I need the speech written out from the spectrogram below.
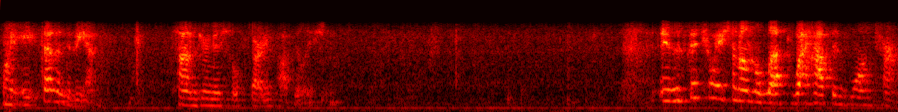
point eight seven to the n, times your initial starting population. In the situation on the left, what happens long term?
